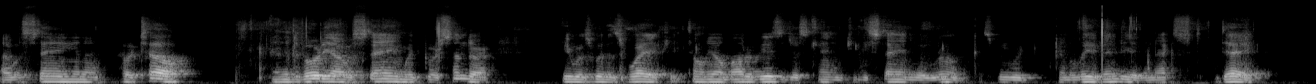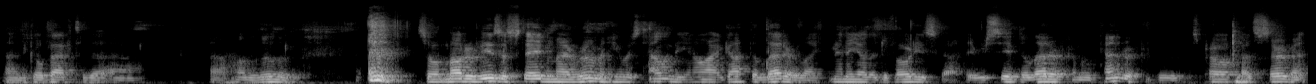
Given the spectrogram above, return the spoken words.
I was staying in a hotel, and the devotee I was staying with, Gorsundar, he was with his wife. He told me, "Oh, Madhur just came. Can you stay in your room?" Because we were going to leave India the next day uh, to go back to the uh, uh, Honolulu. so Madhudvisa stayed in my room and he was telling me, you know, I got the letter like many other devotees got. They received a letter from Upendra Prabhu, that was Prabhupada's servant,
